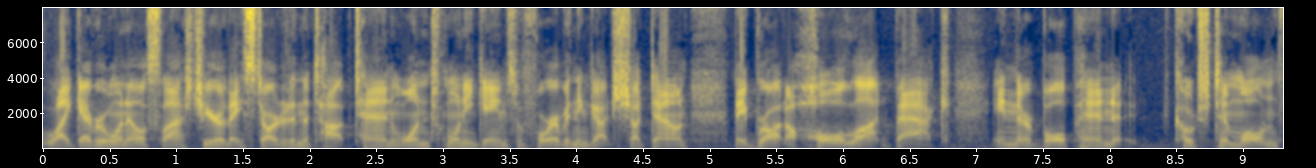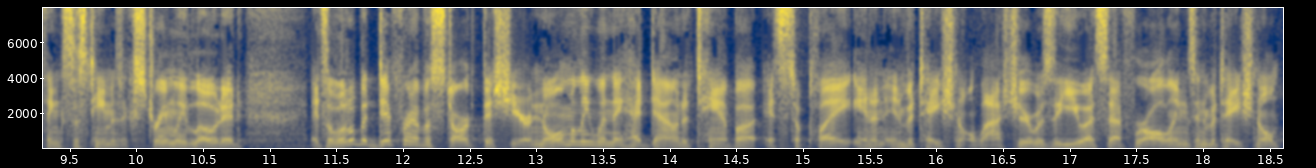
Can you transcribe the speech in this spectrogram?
Like everyone else last year, they started in the top 10, won 20 games before everything got shut down. They brought a whole lot back in their bullpen. Coach Tim Walton thinks this team is extremely loaded. It's a little bit different of a start this year. Normally, when they head down to Tampa, it's to play in an invitational. Last year was the USF Rawlings Invitational,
